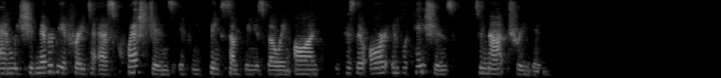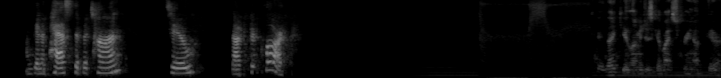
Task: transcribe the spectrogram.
And we should never be afraid to ask questions if we think something is going on, because there are implications to not treating. I'm going to pass the baton to Dr. Clark. Okay, thank you. Let me just get my screen up here.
